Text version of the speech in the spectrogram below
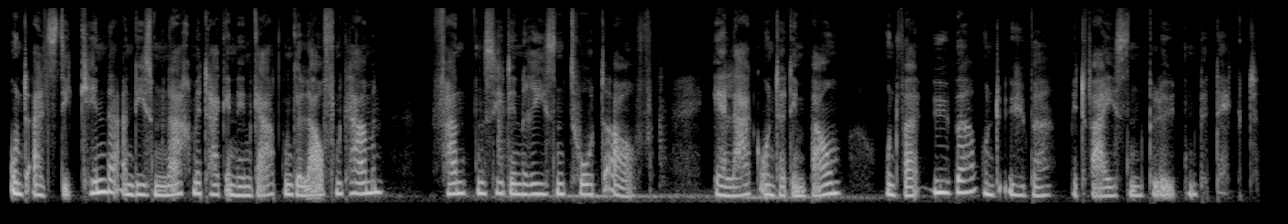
Und als die Kinder an diesem Nachmittag in den Garten gelaufen kamen, fanden sie den Riesen tot auf. Er lag unter dem Baum und war über und über mit weißen Blüten bedeckt.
